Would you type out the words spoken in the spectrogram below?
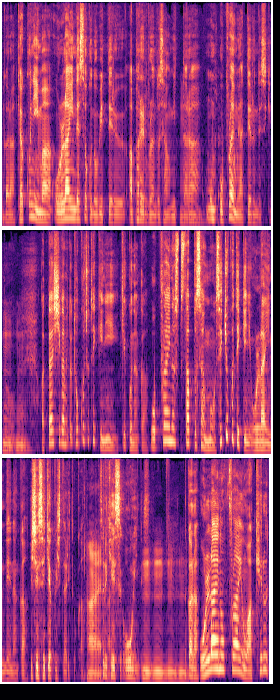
だから逆に今オンラインですごく伸びてるアパレルブランドさんを見たら、もうオフラインもやってるんですけど、うんうん。私が見た特徴的に結構なんかオフラインのスタッフさんも積極的にオンラインでなんか一緒に接客したりとかはいするケースが多いんですね、うんうんうんうん。だからオンラインのオフラインを分ける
